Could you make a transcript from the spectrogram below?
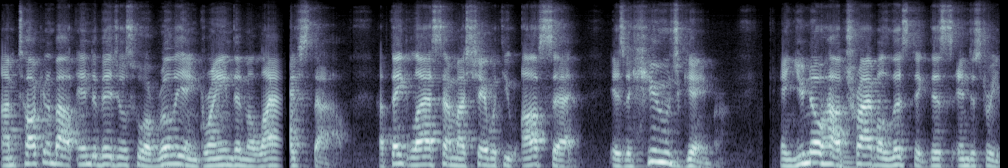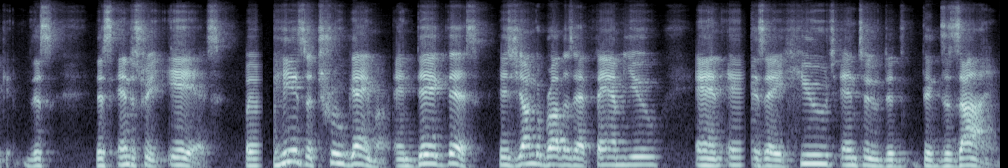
I'm talking about individuals who are really ingrained in the lifestyle. I think last time I shared with you, Offset is a huge gamer, and you know how mm. tribalistic this industry this this industry is. But he is a true gamer, and dig this: his younger brother's at FAMU and is a huge into the, the design.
